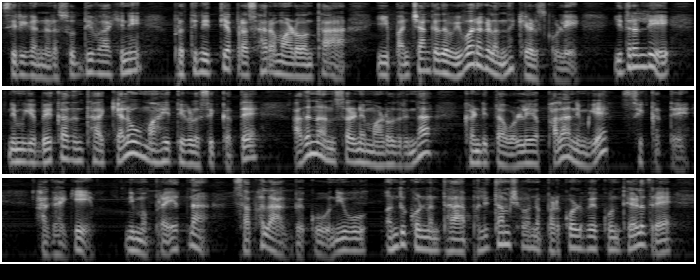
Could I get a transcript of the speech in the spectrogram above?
ಸಿರಿಗನ್ನಡ ಸುದ್ದಿವಾಹಿನಿ ಪ್ರತಿನಿತ್ಯ ಪ್ರಸಾರ ಮಾಡುವಂಥ ಈ ಪಂಚಾಂಗದ ವಿವರಗಳನ್ನು ಕೇಳಿಸ್ಕೊಳ್ಳಿ. ಇದರಲ್ಲಿ ನಿಮಗೆ ಬೇಕಾದಂತಹ ಕೆಲವು ಮಾಹಿತಿಗಳು ಸಿಕ್ಕತ್ತೆ. ಅದನ್ನು ಅನುಸರಣೆ ಮಾಡೋದರಿಂದ ಖಂಡಿತ ಒಳ್ಳೆಯ ಫಲ ನಿಮಗೆ ಸಿಕ್ಕತ್ತೆ. ಹಾಗಾಗಿ ನಿಮ್ಮ ಪ್ರಯತ್ನ ಸಫಲ ಆಗಬೇಕು. ನೀವು ಅಂದುಕೊಂಡಂತಹ ಫಲಿತಾಂಶವನ್ನು ಪಡ್ಕೊಳ್ಬೇಕು ಅಂತ ಹೇಳಿದ್ರೆ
